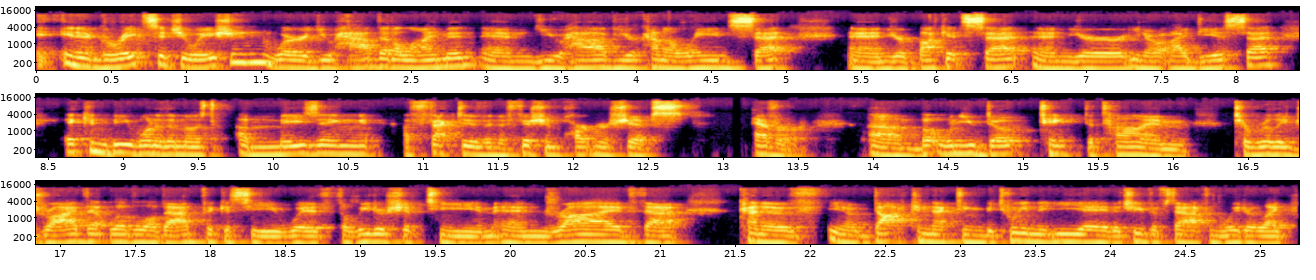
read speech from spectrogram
in a great situation where you have that alignment and you have your kind of lane set and your bucket set and your you know idea set it can be one of the most amazing effective and efficient partnerships ever um, but when you don't take the time to really drive that level of advocacy with the leadership team and drive that kind of you know dot connecting between the EA, the chief of staff, and the leader, like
